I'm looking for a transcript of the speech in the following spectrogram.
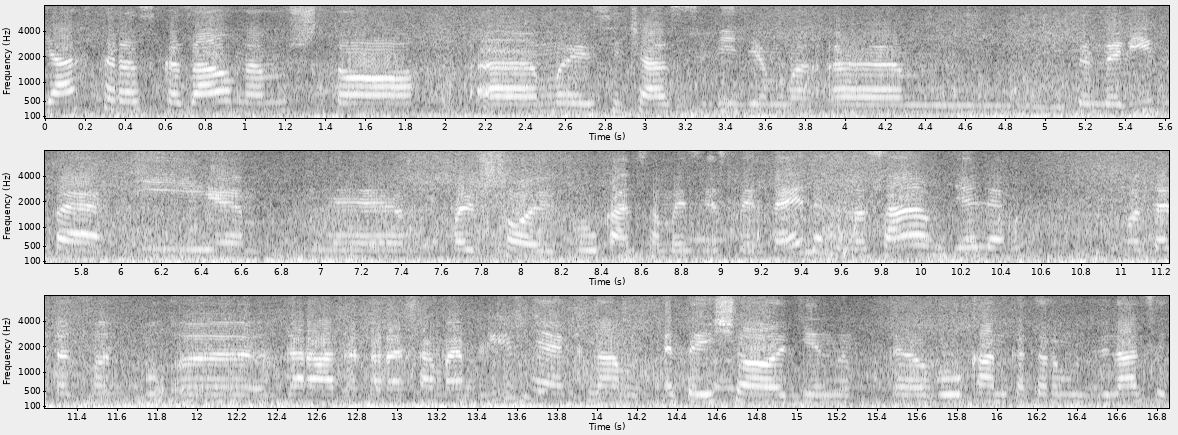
Яхты рассказал нам, что э, мы сейчас видим эм, Тенерифе и э, большой вулкан, самый известный Тейден, но на самом деле вот этот вот э, гора, которая самая ближняя к нам, это еще один э, вулкан, которому 12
